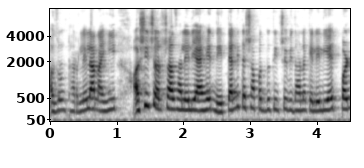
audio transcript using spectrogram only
अजून ठरलेला नाही अशी चर्चा झालेली आहे. नेत्यांनी तशा पद्धतीची विधानं केलेली आहेत पण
